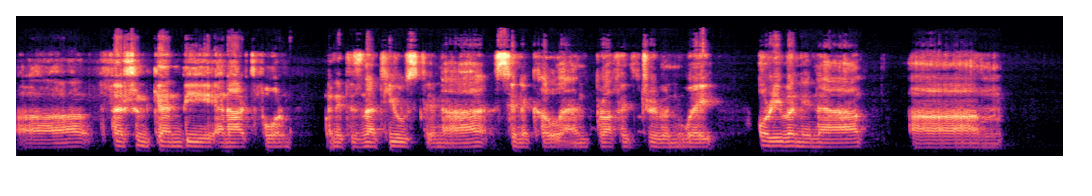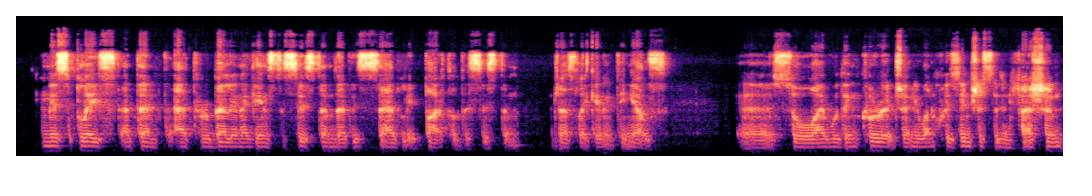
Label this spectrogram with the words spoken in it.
uh, fashion can be an art form when it is not used in a cynical and profit driven way, or even in a um, misplaced attempt at rebellion against the system that is sadly part of the system, just like anything else. Uh, so I would encourage anyone who is interested in fashion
